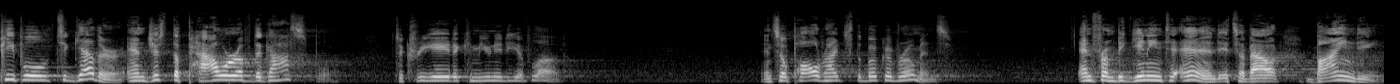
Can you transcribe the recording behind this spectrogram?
people together and just the power of the gospel to create a community of love. And so Paul writes the book of Romans. And from beginning to end, it's about binding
